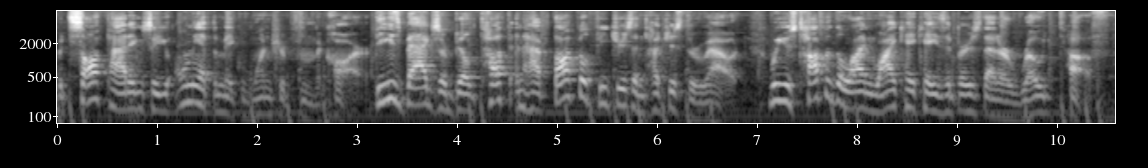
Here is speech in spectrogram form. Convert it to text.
with soft padding so you only have to make one trip from the car. These bags are built tough and have thoughtful features and touches throughout. We use top of the line YKK zippers that are road tough.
